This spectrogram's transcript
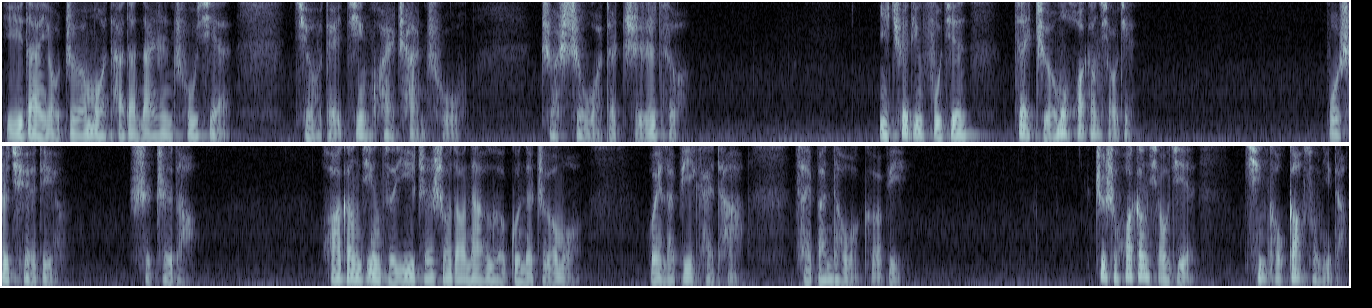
一旦有折磨她的男人出现，就得尽快铲除，这是我的职责。你确定富坚在折磨花冈小姐？不是确定，是知道。花冈镜子一直受到那恶棍的折磨，为了避开他，才搬到我隔壁。这是花冈小姐亲口告诉你的。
